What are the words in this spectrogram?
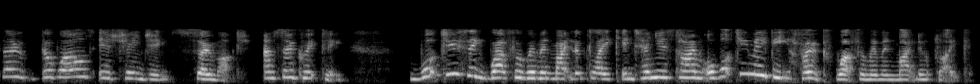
so the world is changing so much and so quickly. What do you think work for women might look like in 10 years' time, or what do you maybe hope work for women might look like?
